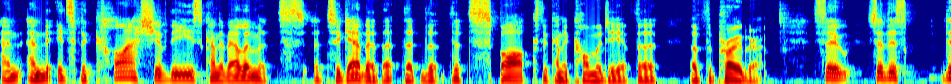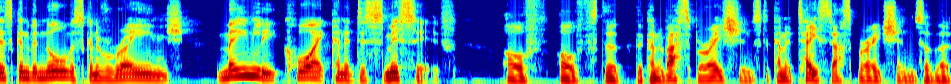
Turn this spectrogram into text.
and and it's the clash of these kind of elements uh, together that, that that that spark the kind of comedy of the of the program. So so there's there's kind of enormous kind of range, mainly quite kind of dismissive of of the the kind of aspirations, the kind of taste aspirations of the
